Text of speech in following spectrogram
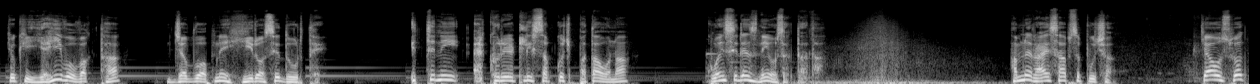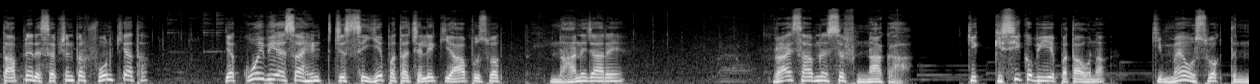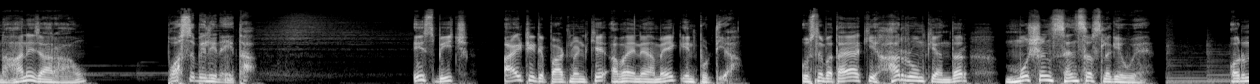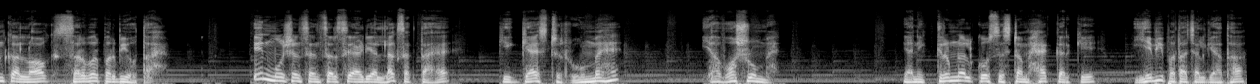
क्योंकि यही वो वक्त था जब वो अपने हीरो से दूर थे। इतनी एक्यूरेटली सब कुछ पता होना कोइंसिडेंस नहीं हो सकता था। हमने राय साहब से पूछा, क्या उस वक्त आपने रिसेप्शन पर फ़ोन किया था? या कोई भी ऐसा हिंट जिससे यह पता चले कि आप उस वक्त नहाने जा रहे हैं? राय साहब ने सिर्फ़ ना कहा कि किसी को भी यह पता होना कि मैं उस वक्त नहाने जा रहा हूँ। पॉसिबल ही नहीं था। इस बीच आईटी डिपार्टमेंट के अभय ने हमें एक इनपुट दिया। उसने बताया कि हर रूम के अंदर मोशन सेंसर्स लगे हुए हैं और उनका लॉग सर्वर पर भी होता है। इन मोशन सेंसर से आइडिया लग सकता है कि गेस्ट रूम में है या वॉशरूम में? यानी क्रिमिनल को सिस्टम हैक करके यह भी पता चल गया था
